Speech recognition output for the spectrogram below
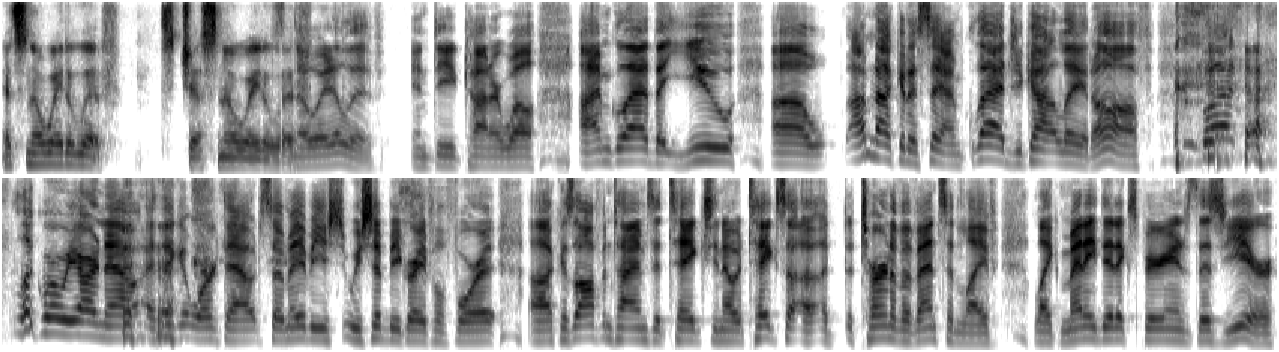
It's no way to live it's just no way to live no way to live Indeed, Conner. Well, I'm glad that you, uh, I'm not going to say I'm glad you got laid off, but look where we are now. I think it worked out. So maybe we should be grateful for it because uh, oftentimes it takes, you know, it takes a, a, turn of events in life, like many did experience this year,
